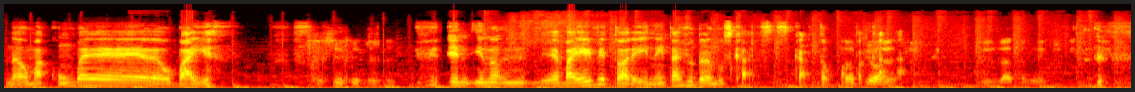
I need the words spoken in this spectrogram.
Não, Macumba é o Bahia. E, e não, é Bahia e Vitória e nem tá ajudando os caras. Os caras tão Só pior. Exatamente.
